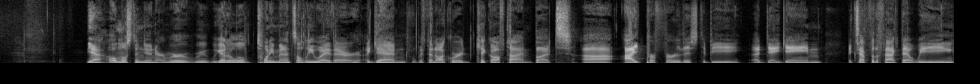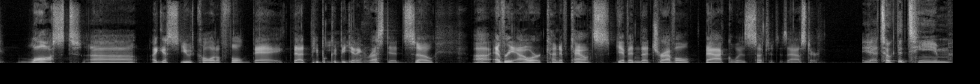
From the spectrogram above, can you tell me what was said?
Yeah, almost a nooner. We're we, we got a little twenty minutes of leeway there again with an awkward kickoff time, but uh, I prefer this to be a day game, except for the fact that we lost. Uh, I guess you would call it a full day that people could be yeah. getting rested. So uh, every hour kind of counts, given that travel back was such a disaster. Yeah, it took the team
